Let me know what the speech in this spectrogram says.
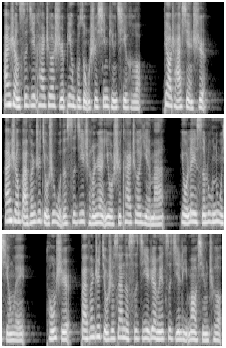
安省司机开车时并不总是心平气和。调查显示，安省百分之九十五的司机承认有时开车野蛮，有类似路怒行为。同时，百分之九十三的司机认为自己礼貌行车。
